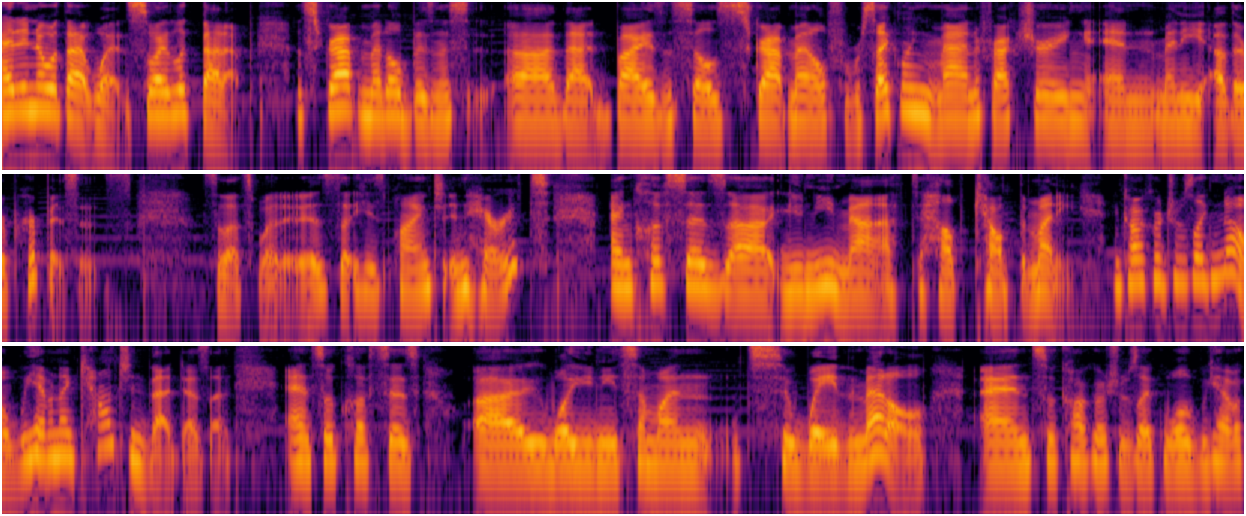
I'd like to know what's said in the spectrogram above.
I didn't know what that was, so I looked that up. A scrap metal business uh, that buys and sells scrap metal for recycling, manufacturing, and many other purposes. So that's what it is that he's planning to inherit. And Cliff says, uh, You need math to help count the money. And Cockroach was like, No, we have an accountant that does it. And so Cliff says, uh, well, you need someone to weigh the metal. And so Cockroach was like, well, we have a,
